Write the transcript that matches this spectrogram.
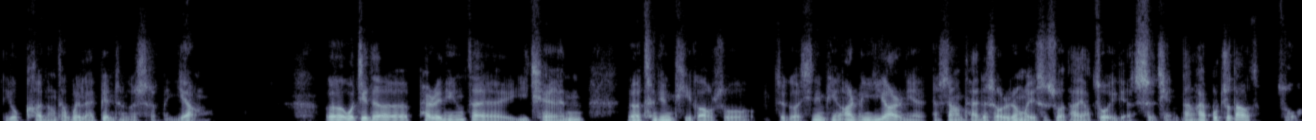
有可能在未来变成个什么样？呃，我记得 Perry 您在以前呃曾经提到说，这个习近平二零一二年上台的时候，认为是说他要做一点事情，但还不知道怎么做，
